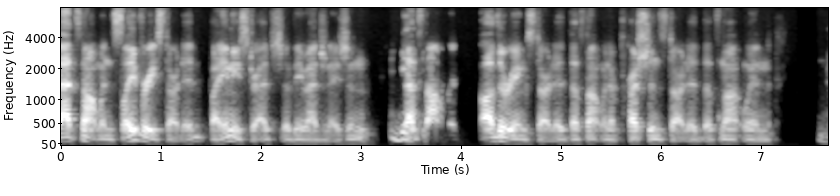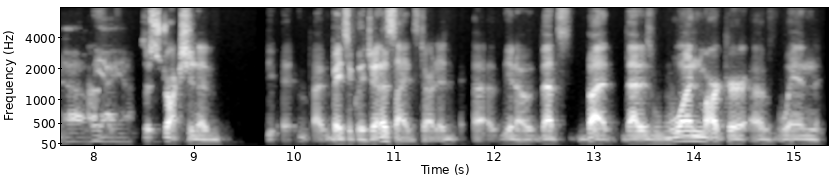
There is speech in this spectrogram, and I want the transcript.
that's not when slavery started by any stretch of the imagination. Yeah. That's not when othering started. That's not when oppression started. That's not when no, yeah, yeah. destruction of basically genocide started uh, you know that's but that is one marker of when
